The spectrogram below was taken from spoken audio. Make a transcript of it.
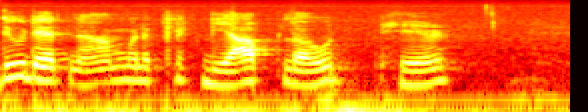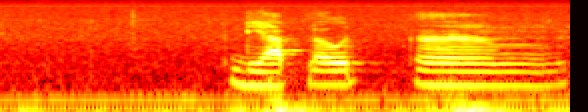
do that now. I'm going to click the upload here. The upload um,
